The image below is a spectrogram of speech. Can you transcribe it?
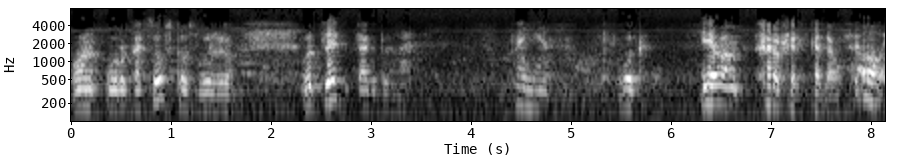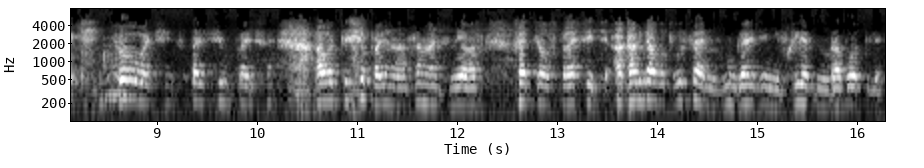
он у Рокоссовского служил. Вот это так было. Понятно. Вот Я вам хороший рассказал. Очень, очень, спасибо большое. А вот еще, Полина Афанасьевна, я вас хотела спросить, а когда вот вы сами в магазине в хлебном работали,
